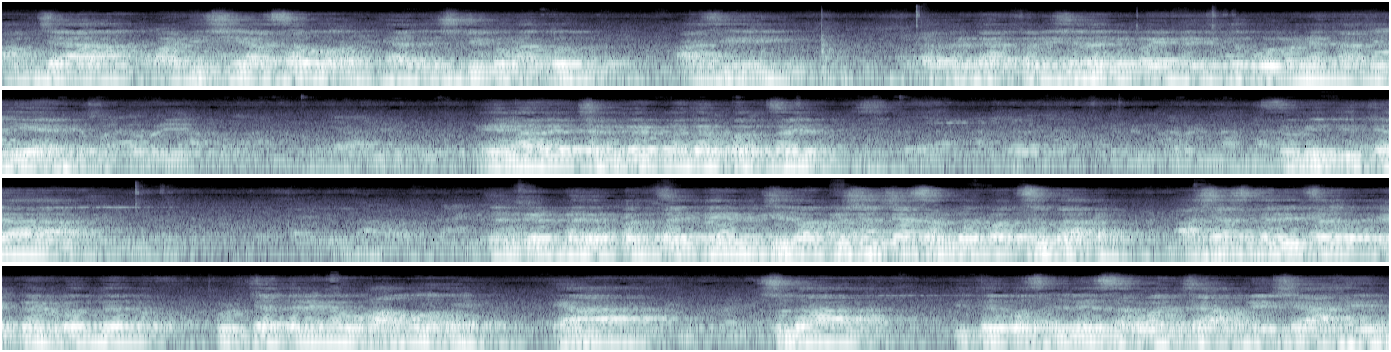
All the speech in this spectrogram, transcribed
आमच्या पाठीशी असावं ह्या दृष्टिकोनातून आज ही पत्रकार परिषद आणि बैठकीत बोलवण्यात आलेली आहे. येणाऱ्या चंदगड नगर पंचायत समितीच्या चंदगड नगर पंचायती आणि जिल्हा परिषदच्या संदर्भात सुद्धा अशाच तऱ्हेचं गठबंधन पुढच्या तऱ्हेनं व्हावं ह्या सुद्धा तिथे बसलेल्या सर्वांच्या अपेक्षा आहेत.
